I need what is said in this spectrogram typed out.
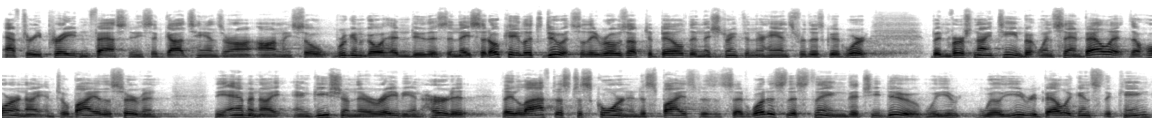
after he prayed and fasted. He said, God's hands are on, on me, so we're going to go ahead and do this. And they said, okay, let's do it. So they rose up to build and they strengthened their hands for this good work. But in verse 19, but when Sanballat the Horonite and Tobiah the servant, the Ammonite, and Geshem the Arabian heard it, they laughed us to scorn and despised us and said, What is this thing that ye do? Will ye, will ye rebel against the king?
